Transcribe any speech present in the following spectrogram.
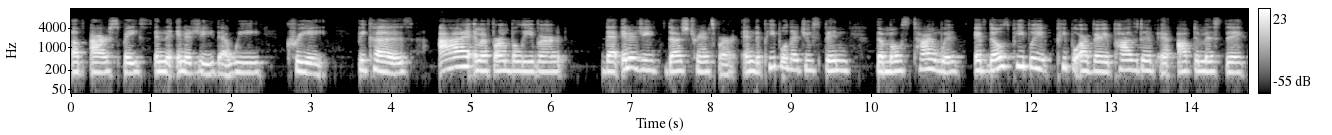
of our space and the energy that we create. Because I am a firm believer that energy does transfer and the people that you spend the most time with if those people people are very positive and optimistic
